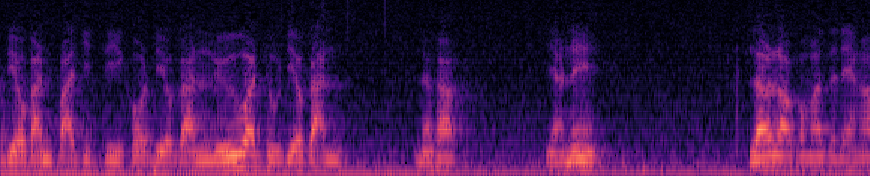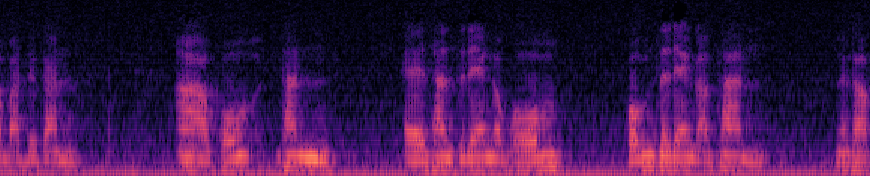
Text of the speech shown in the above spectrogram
ดเดียวกันปาจิตตีโคดเดียวกัน หรือวัตถุเดียวกันนะครับ อย่างนี้ แล้วเราก็มาแสดงอาบัตด้วยกัน อ่าผมท่านเอท่านแสดงกับผม ผมแสดงกับท่านนะครับ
